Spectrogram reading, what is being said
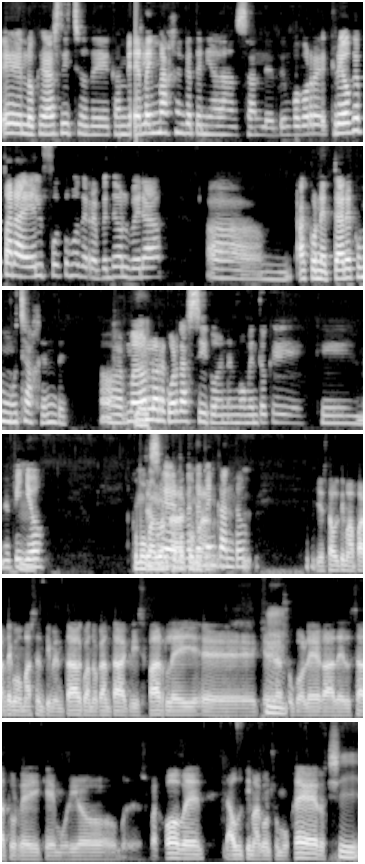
lo que has dicho de cambiar la imagen que tenía Dan Sandler. De un poco creo que para él fue como de repente volver a, a, conectar con mucha gente. Bueno, lo recuerdo así, en el momento que, que me pilló. Mm. Como valor, de repente me encantó. Y esta última parte como más sentimental, cuando canta Chris Farley, eh, que era mm. su colega del Saturday que murió súper joven, la última con su mujer. Sí,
